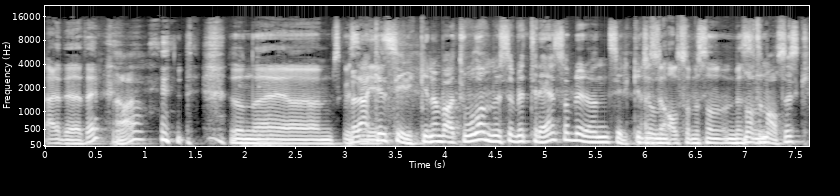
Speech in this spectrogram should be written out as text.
Er det det det heter? Ja. sånn, eh, skal vi Men det er si ikke en sirkel, men bare to. da. Men hvis det blir tre, så blir det en sirkel. Sånn, altså, med sånn, med sånn, matematisk.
